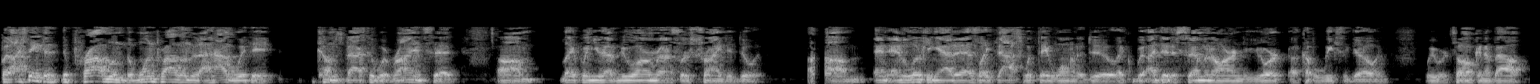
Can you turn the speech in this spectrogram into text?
But I think that the problem, the one problem that I have with it, comes back to what Ryan said. Um, like when you have new arm wrestlers trying to do it um, and, and looking at it as like that's what they want to do. Like I did a seminar in New York a couple weeks ago and we were talking about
